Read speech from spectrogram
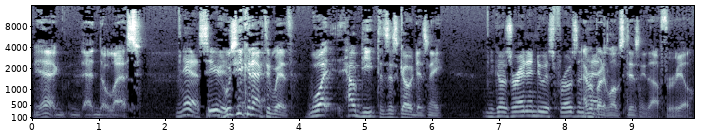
Yeah, uh, no less. Yeah, seriously. Who's he connected with? What? How deep does this go, Disney? He goes right into his frozen. Everybody head. loves Disney, though, for real.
